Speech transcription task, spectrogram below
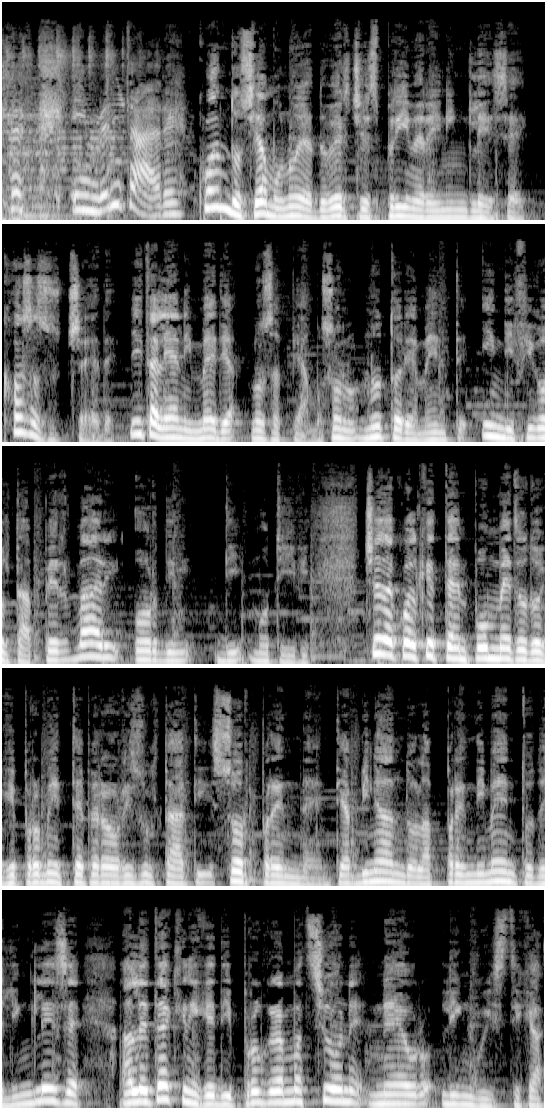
inventare. Quando siamo noi a doverci esprimere in inglese, cosa succede? Gli italiani in media, lo sappiamo, sono notoriamente in difficoltà per vari ordini di motivi. C'è da qualche tempo un metodo che promette però risultati sorprendenti, abbinando l'apprendimento dell'inglese alle tecniche di programmazione neurolinguistica.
